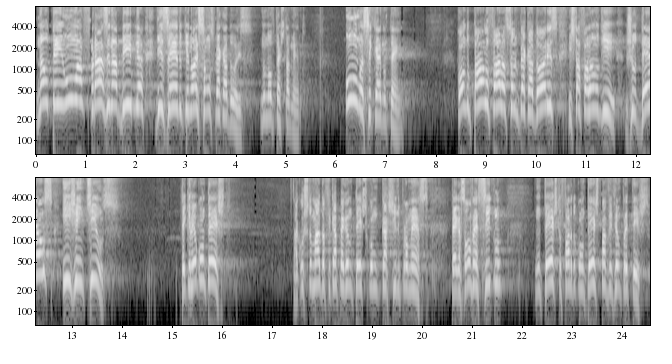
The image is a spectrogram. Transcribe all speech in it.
Não tem uma frase na Bíblia dizendo que nós somos pecadores no Novo Testamento. Uma sequer não tem. Quando Paulo fala sobre pecadores, está falando de judeus e gentios. Tem que ler o contexto. Está acostumado a ficar pegando texto como caixinha de promessa. Pega só um versículo, um texto fora do contexto para viver um pretexto.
